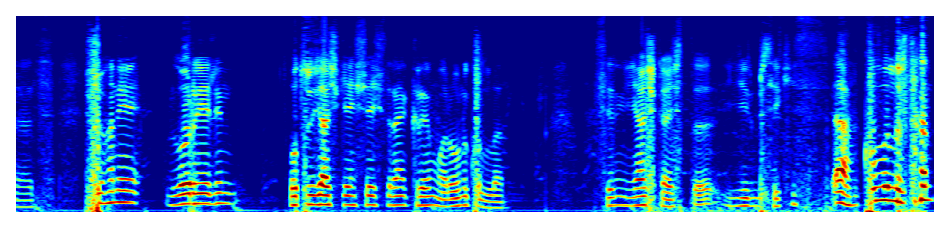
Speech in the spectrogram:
Evet. Şu hani L'Oreal'in 30 yaş gençleştiren kremi var onu kullan. Senin yaş kaçtı? 28. Ya kullanırsan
